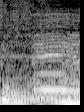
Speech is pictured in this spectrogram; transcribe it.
to feel?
